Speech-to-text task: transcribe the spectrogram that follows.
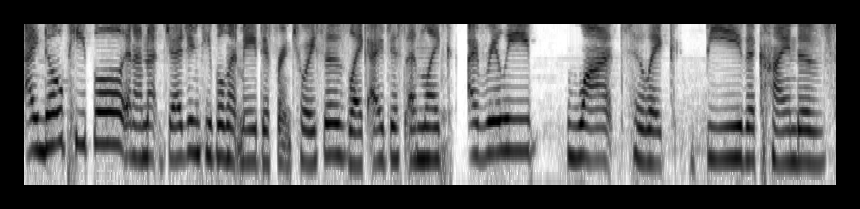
I know people and I'm not judging people that made different choices. Like, I just, I'm like, I really want to like be the kind of,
